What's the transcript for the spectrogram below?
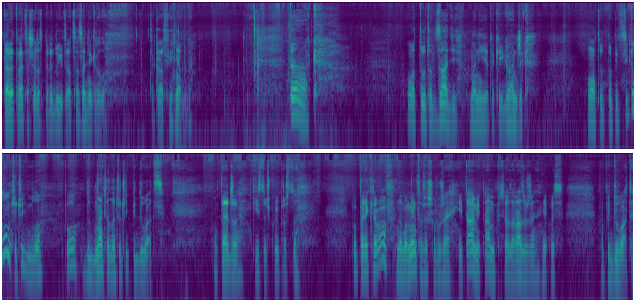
Перетреться, ще раз передується, оце заднє крило. Така от фігня буде. Так. Отут от ззаді в мене є такий ганджик. О, тут по під стеклом чуть-чуть було по, почало чуть-чуть піддуватися. Опять же, кісточкою просто поперекривав до моменту, вже, щоб вже і там, і там все зараз вже якось попіддувати.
